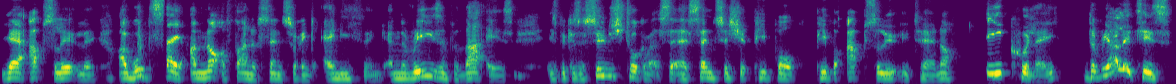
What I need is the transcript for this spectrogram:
Yeah, absolutely. I would say I'm not a fan of censoring anything, and the reason for that is is because as soon as you talk about uh, censorship, people people absolutely turn off. Equally, the realities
